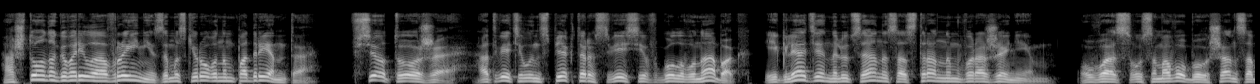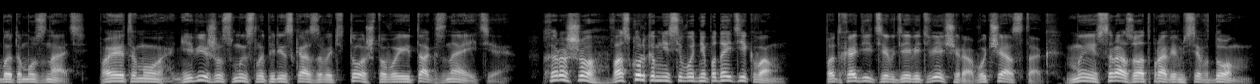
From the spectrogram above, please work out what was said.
А что она говорила о Врейне, замаскированном под Рента? «Все то же», — ответил инспектор, свесив голову на бок и глядя на Люциана со странным выражением. У вас у самого был шанс об этом узнать, поэтому не вижу смысла пересказывать то, что вы и так знаете. Хорошо, во сколько мне сегодня подойти к вам? Подходите в девять вечера в участок. Мы сразу отправимся в дом.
